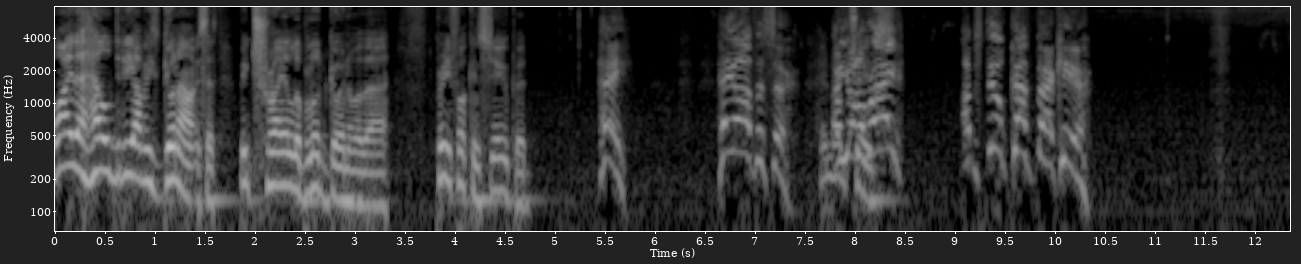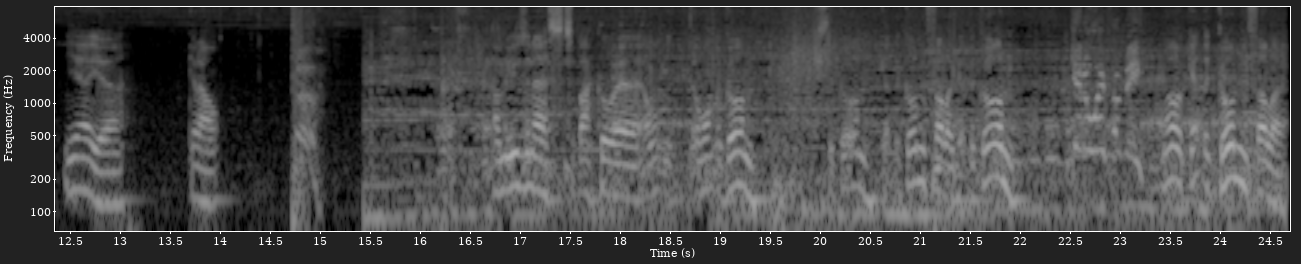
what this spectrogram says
why the hell did he have his gun out? It says big trail of blood going over there. Pretty fucking stupid. Hey! Hey, officer! Hey, Are you alright? I'm still cuffed back here! Yeah, yeah. Get out. I'm using S tobacco. Uh, I want the, I want the gun. It's the gun. Get the gun, fella. Get the gun. Get away from me! No, get the gun, fella.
